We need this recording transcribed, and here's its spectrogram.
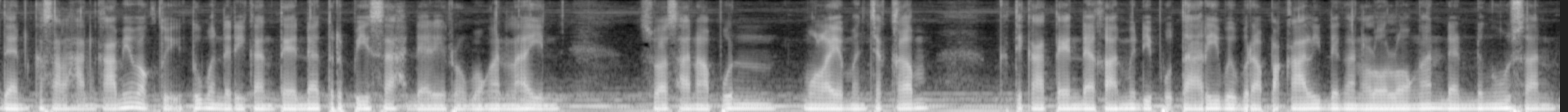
Dan kesalahan kami waktu itu mendirikan tenda terpisah dari rombongan lain. Suasana pun mulai mencekam ketika tenda kami diputari beberapa kali dengan lolongan dan dengusan.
